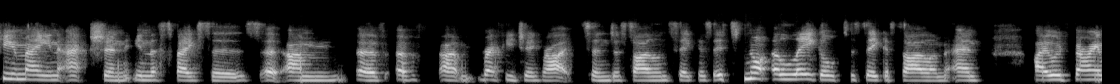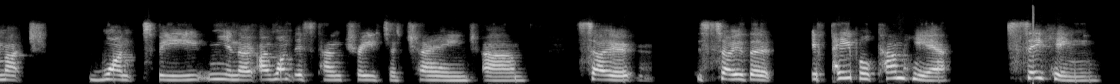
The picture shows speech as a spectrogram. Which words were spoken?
humane action in the spaces uh, um, of, of um, refugee rights and asylum seekers. It's not illegal to seek asylum, and I would very much want to be, you know, I want this country to change. Um, so, so that if people come here seeking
